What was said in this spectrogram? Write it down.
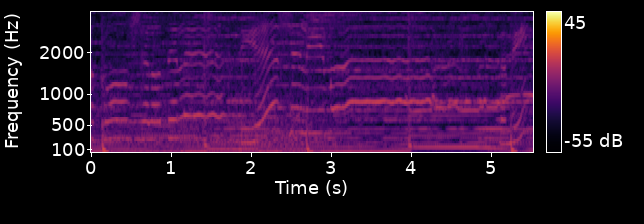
מקום שלא תלך תהיה של אמא. תמיד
